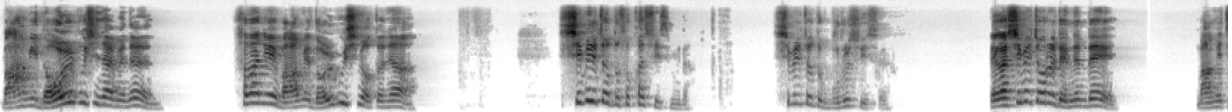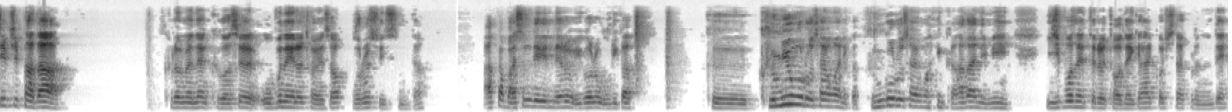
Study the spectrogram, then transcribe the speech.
마음이 넓으시냐면은 하나님의 마음의 넓으심이 어떠냐? 11조도 속할 수 있습니다. 11조도 물을 수 있어요. 내가 11조를 냈는데 마음이 찝찝하다. 그러면은 그것을 5분의 1을 더해서 물을 수 있습니다. 아까 말씀드린 대로 이거를 우리가 그 금융으로 사용하니까 금고로 사용하니까 하나님이 20%를 더 내게 할 것이다 그러는데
